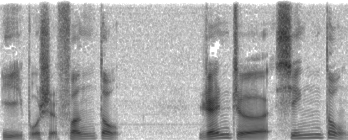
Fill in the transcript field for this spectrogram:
亦不是风动，仁者心动。”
